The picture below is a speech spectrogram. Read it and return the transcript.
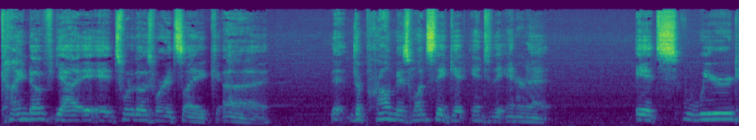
kind of yeah it, it's one of those where it's like uh the, the problem is once they get into the internet it's weird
